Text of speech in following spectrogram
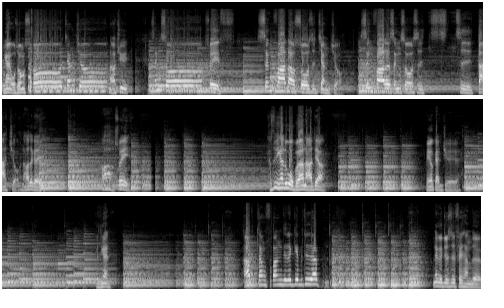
你看，我从嗦降九，然后去升收，所以升发到嗦是降九，升发到升嗦是是大九，然后这个嘞。哦，所以，可是你看，如果不要拿掉，没有感觉。可是你看 Up, down, funk 的 Give It Up，那个就是非常的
